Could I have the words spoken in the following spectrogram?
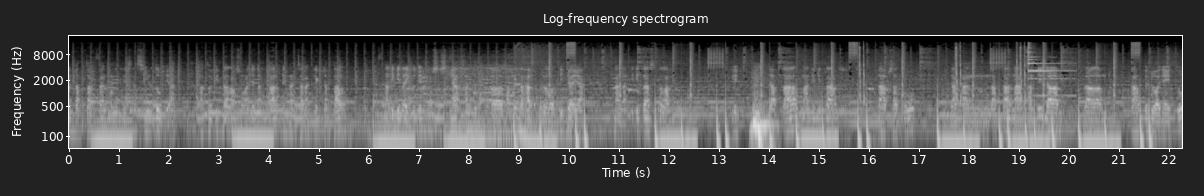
mendaftarkan monetisasi YouTube ya. Atau kita langsung aja daftar dengan cara klik daftar nanti kita ikutin prosesnya sampai, uh, sampai tahap ketiga ya. Nah nanti kita setelah klik daftar nanti kita tahap satu kita akan daftar. Nah nanti dalam dalam tahap keduanya itu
